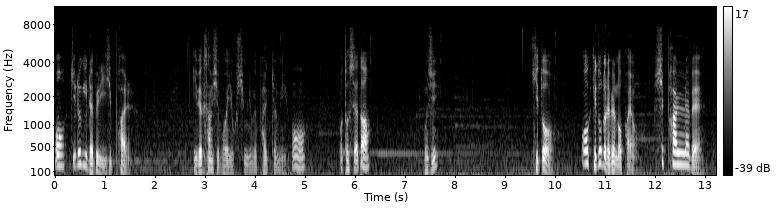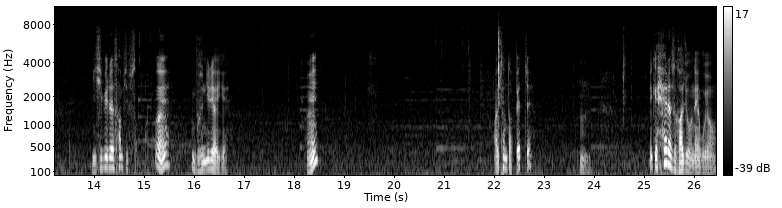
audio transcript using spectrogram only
어 찌르기 레벨이 28 235에 66에 8.2 어? 어 더 세다 뭐지? 기도 어 기도도 레벨 높아요 18레벨 21에 34 에? 무슨 일이야 이게 에? 아이템 다 뺐지? 음. 이렇게 헬에서 가져온 애고요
